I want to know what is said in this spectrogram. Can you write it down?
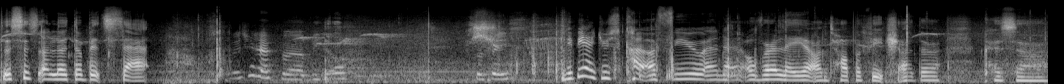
This is a little bit sad. Don't you have a bigger surface? Maybe I just cut a few and then overlay it on top of each other because uh,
